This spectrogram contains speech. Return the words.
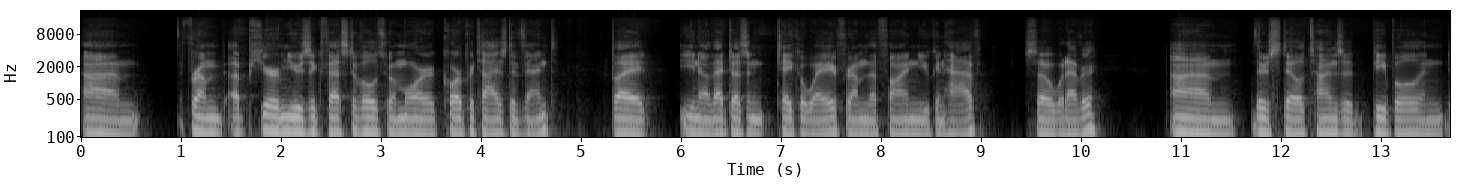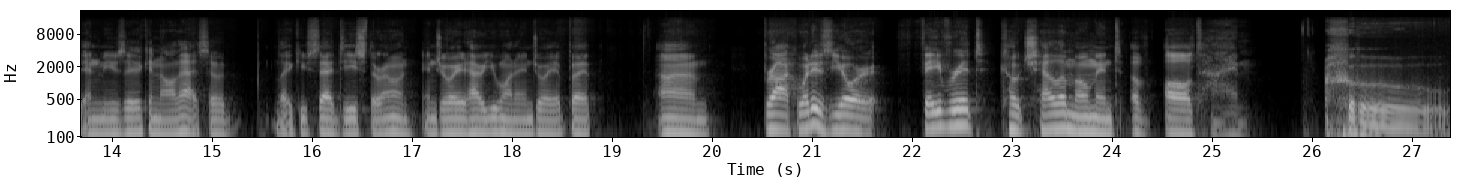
um, from a pure music festival to a more corporatized event, but you know that doesn't take away from the fun you can have. So whatever. Um, there's still tons of people and and music and all that. So like you said, to each their own. Enjoy it how you want to enjoy it. But um, Brock, what is your favorite Coachella moment of all time? Ooh,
